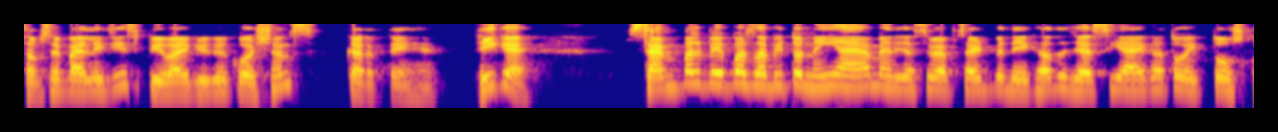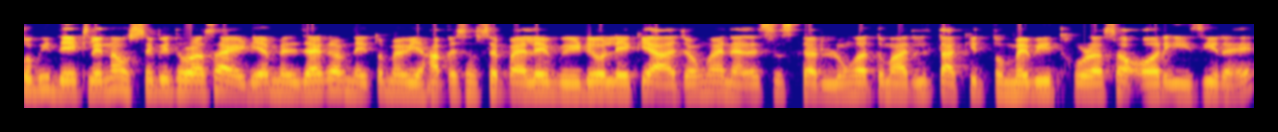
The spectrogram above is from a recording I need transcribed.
सबसे पहली चीज़ पीवाईक्यू के क्वेश्चंस करते हैं। ठीक है? सैंपल पेपर्स अभी तो नहीं आया, मैंने जैसे वेबसाइट पे देखा तो जैसे ही आएगा तो एक तो उसको भी देख लेना, उससे भी थोड़ा सा आइडिया मिल जाएगा, नहीं तो मैं यहाँ पे सबसे पहले वीडियो लेके आ जाऊँगा एनालिसिस कर लूँगा तुम्हारे लिए, ताकि तुम्हें भी थोड़ा सा और ईजी रहे।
